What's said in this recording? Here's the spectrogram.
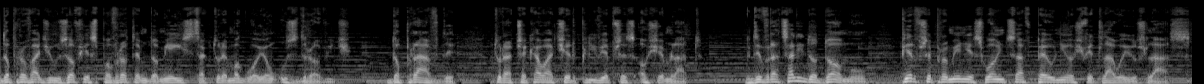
Doprowadził Zofię z powrotem do miejsca, które mogło ją uzdrowić. Do prawdy, która czekała cierpliwie przez osiem lat. Gdy wracali do domu, pierwsze promienie słońca w pełni oświetlały już las.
